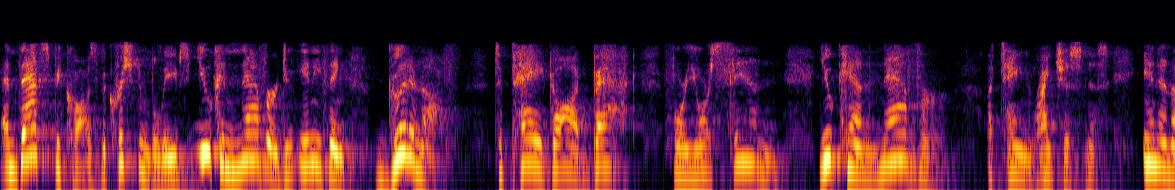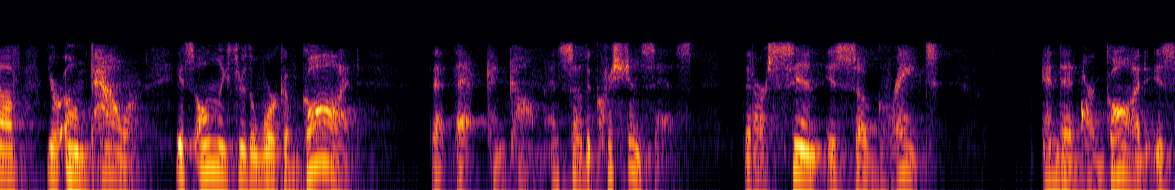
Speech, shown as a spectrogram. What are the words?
And that's because the Christian believes you can never do anything good enough to pay God back for your sin. You can never attain righteousness in and of your own power. It's only through the work of God that that can come. And so the Christian says that our sin is so great and that our God is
